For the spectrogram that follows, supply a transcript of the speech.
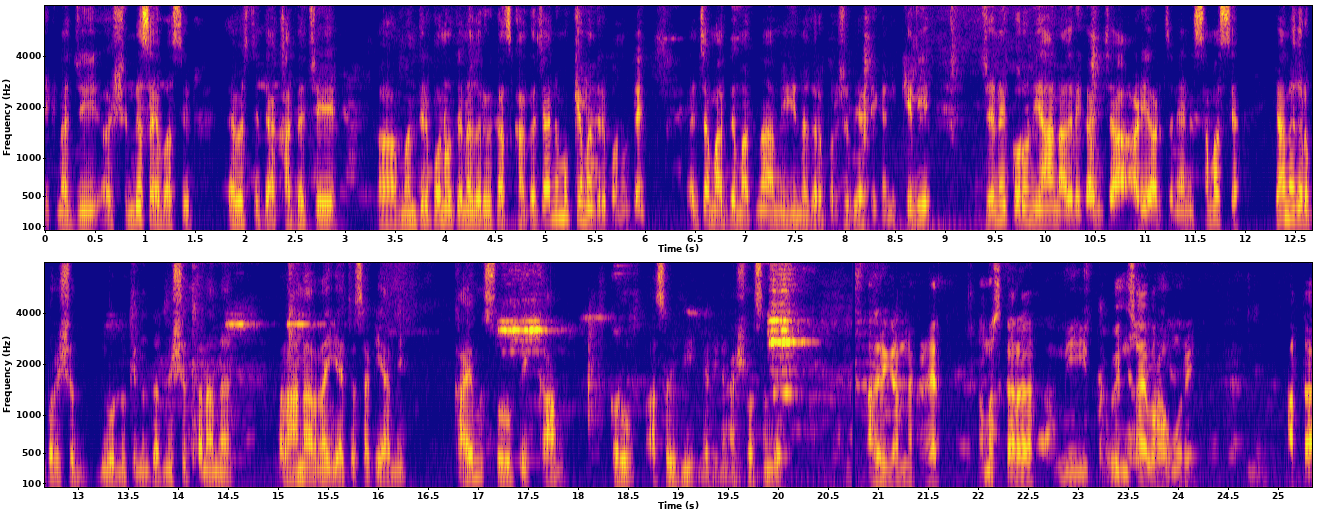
एकनाथजी अ, शिंदे साहेब असतील त्यावेळेस ते त्या खात्याचे मंत्री पण होते नगरविकास खात्याचे आणि मुख्यमंत्री पण होते. त्यांच्या माध्यमातून आम्ही ही नगर परिषद या ठिकाणी केली आहे. जेणेकरून ह्या नागरिकांच्या अडीअडचणी आणि समस्या ह्या नगर परिषद निवडणुकीनंतर निश्चितपणानं राहणार नाही याच्यासाठी आम्ही कायमस्वरूपी काम करू असं मी या ठिकाणी आश्वासन देतो. नागरिकांना कळेल. नमस्कार मी प्रवीण साहेबराव मोरे. आता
